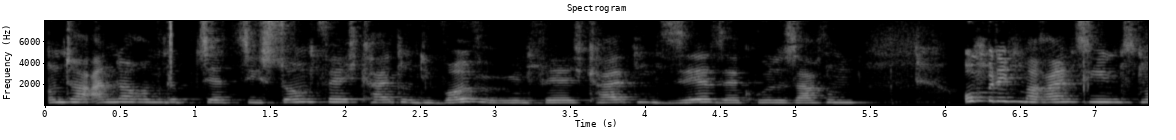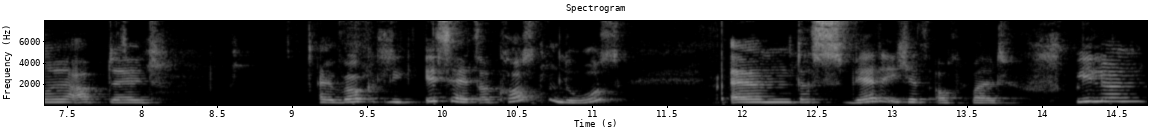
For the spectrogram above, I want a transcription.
Unter anderem gibt es jetzt die Storm-Fähigkeiten und die Wolverine-Fähigkeiten. Sehr, sehr coole Sachen. Unbedingt mal reinziehen, das neue Update. Äh, Rocket League ist ja jetzt auch kostenlos. Ähm, das werde ich jetzt auch bald spielen.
